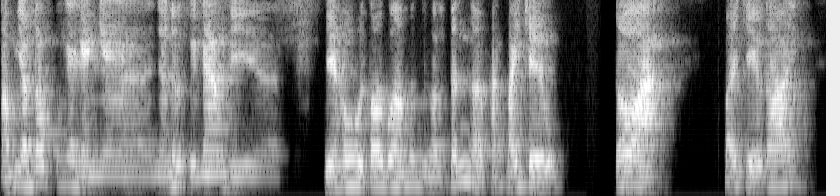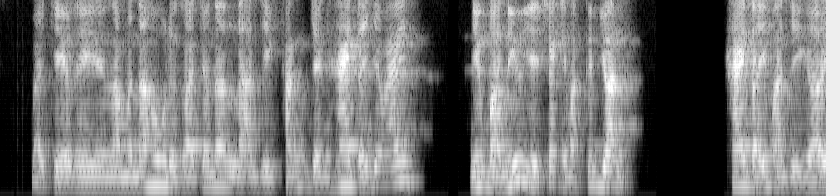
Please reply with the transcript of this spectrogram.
Tổng giám đốc của ngân hàng nhà nhà nước Việt Nam thì à, về hưu rồi tôi bữa hôm ngồi tính là khoảng 7 triệu. Đúng không ạ? À? 7 triệu thôi. 7 triệu thì là mình đã hưu được rồi cho nên là anh chị khoảng chừng 2 tỷ cho mấy. Nhưng mà nếu về xét về mặt kinh doanh 2 tỷ mà anh chị gửi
